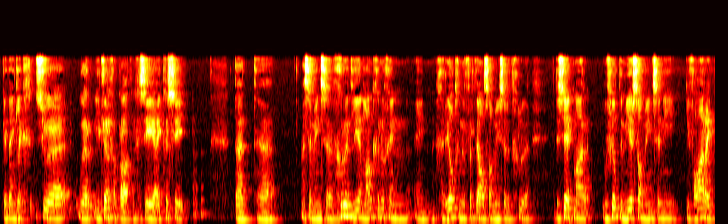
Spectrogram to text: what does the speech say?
Ek het eintlik so oor Hitler gepraat en gesê hy het gesê dat uh as mense groot leen lank genoeg en en gereeld genoeg vertel sal mense dit glo. Toe sê ek maar hoeveel te meer sal mense nie die waarheid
